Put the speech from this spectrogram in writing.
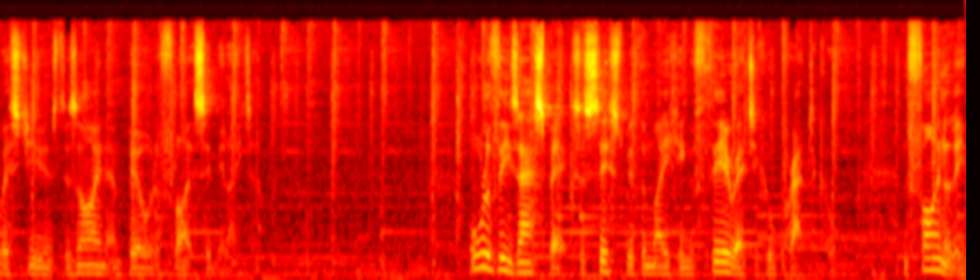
where students design and build a flight simulator. All of these aspects assist with the making of theoretical practical. And finally,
